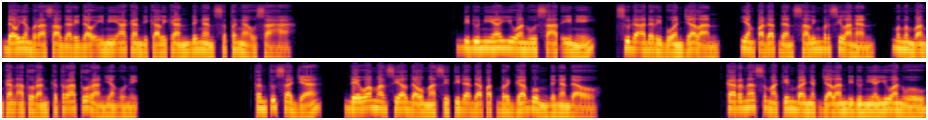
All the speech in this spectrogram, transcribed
Dao yang berasal dari Dao ini akan dikalikan dengan setengah usaha. Di dunia Yuan Wu saat ini, sudah ada ribuan jalan, yang padat dan saling bersilangan, mengembangkan aturan-keteraturan yang unik. Tentu saja, Dewa Marsial Dao masih tidak dapat bergabung dengan Dao. Karena semakin banyak jalan di dunia Yuan Wu,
